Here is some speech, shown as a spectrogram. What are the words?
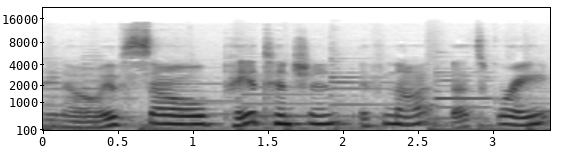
You know, if so, pay attention. If not, that's great.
